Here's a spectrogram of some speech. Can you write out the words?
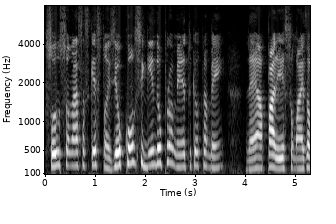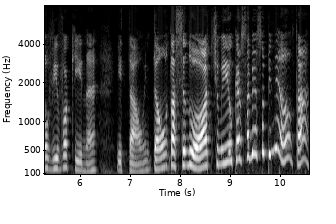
solucionar essas questões. Eu conseguindo, eu prometo que eu também né, apareço mais ao vivo aqui, né? E tal. Então tá sendo ótimo e eu quero saber a sua opinião, tá?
